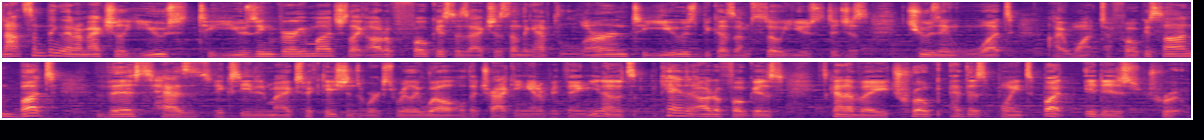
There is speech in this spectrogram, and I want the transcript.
not something that I'm actually used to using very much. Like autofocus is actually something I have to learn to use because I'm so used to just choosing what I want to focus on. But this has exceeded my expectations. Works really well, all the tracking and everything. You know, it's Canon autofocus. It's kind of a trope at this point, but it is true.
